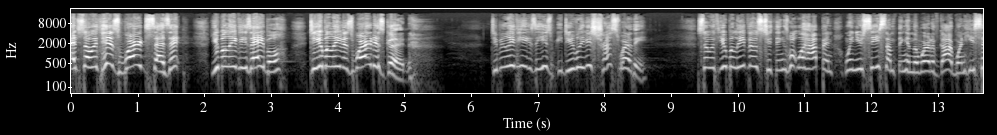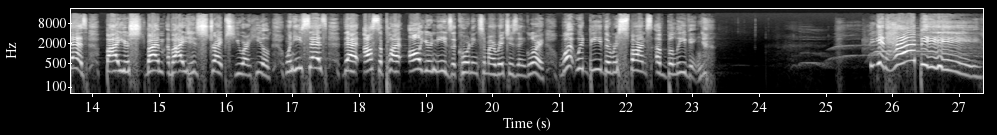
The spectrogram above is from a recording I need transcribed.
And so, if his word says it, you believe he's able. Do you believe his word is good? Do you believe he's, he's do you believe he's trustworthy? So if you believe those two things, what will happen when you see something in the Word of God? When He says, by, your, by, by His stripes you are healed. When He says that I'll supply all your needs according to my riches and glory. What would be the response of believing? You get happy.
